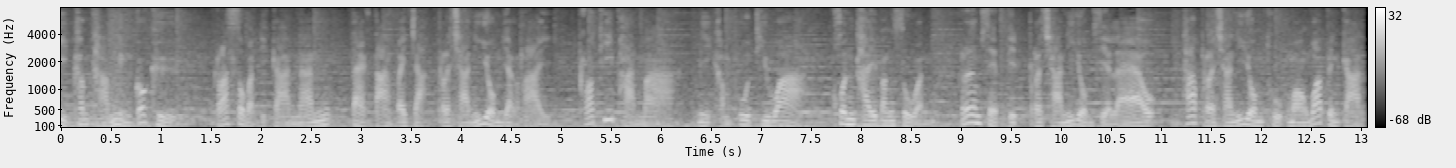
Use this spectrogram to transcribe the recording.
อีกคำถามหนึ่งก็คือ รัฐสวัสดิการนั้นแตกต่างไปจากประชานิยมอย่างไร เพราะที่ผ่านมามีคำพูดที่ว่า คนไทยบางส่วนเริ่มเสพติดประชานิยมเสียแล้ว ถ้าประชานิยมถูกมองว่าเป็นการ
